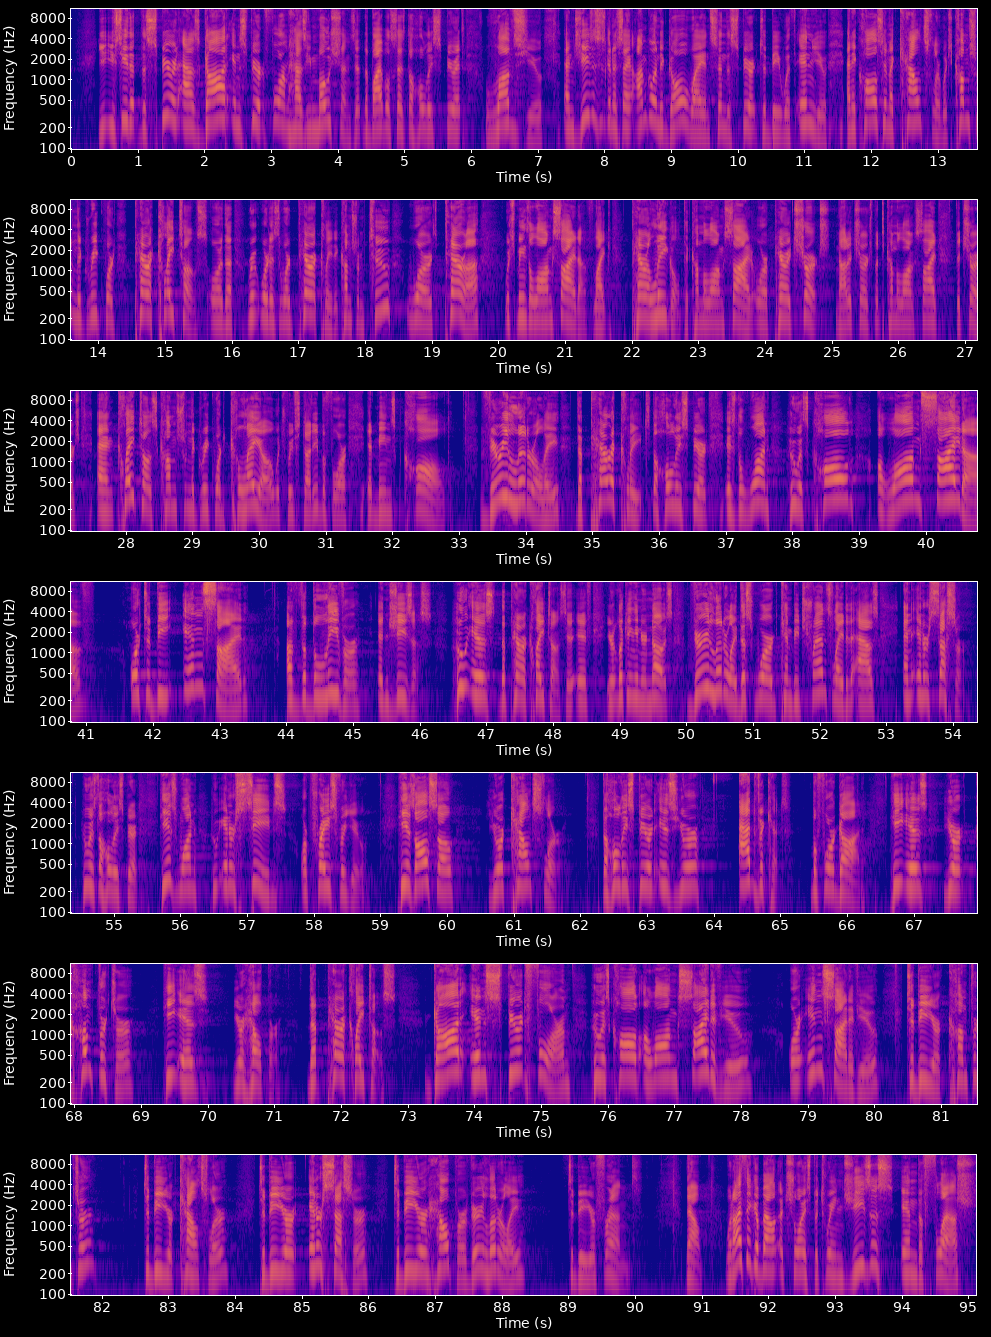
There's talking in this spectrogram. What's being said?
You, you, see that the Spirit, as God in spirit form, has emotions. That the Bible says the Holy Spirit loves you. And Jesus is going to say, I'm going to go away and send the Spirit to be within you. And he calls him a counselor, which comes from the Greek word parakletos, or the root word is the word paraclete. It comes from two words, para, which means alongside of, like paralegal, to come alongside, or parachurch, not a church, but to come alongside the church. And kletos comes from the Greek word kaleo, which we've studied before. It means called. Very literally, the Paraclete, the Holy Spirit, is the one who is called alongside of or to be inside of the believer in Jesus. Who is the Parakletos? If you're looking in your notes, very literally, this word can be translated as an intercessor. Who is the Holy Spirit? He is one who intercedes or prays for you. He is also your counselor. The Holy Spirit is your advocate before God. He is your comforter. He is your helper. The Parakletos. God in spirit form who is called alongside of you or inside of you to be your comforter, to be your counselor, to be your intercessor, to be your helper, very literally, to be your friend. Now, when I think about a choice between Jesus in the flesh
